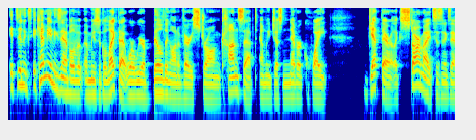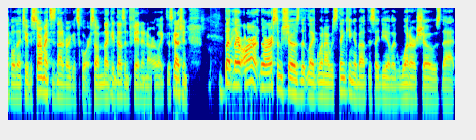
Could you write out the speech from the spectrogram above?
it's an it can be an example of a, a musical like that where we are building on a very strong concept and we just never quite get there like starmites is an example of that too but starmites is not a very good score so i'm like it mm-hmm. doesn't fit in our like discussion but Right. there are there are some shows that like when i was thinking about this idea of like what are shows that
